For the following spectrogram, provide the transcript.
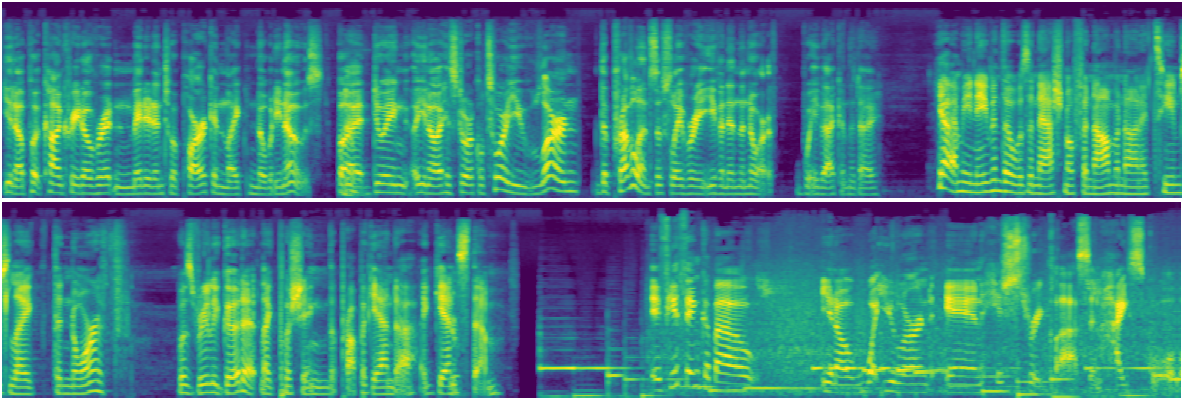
you know, put concrete over it and made it into a park and like nobody knows. But Yeah. doing, you know, a historical tour, you learn the prevalence of slavery even in the North way back in the day. Yeah, I mean, even though it was a national phenomenon, it seems like the North was really good at like pushing the propaganda against them. If you think about, you know, what you learned in history class in high school,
